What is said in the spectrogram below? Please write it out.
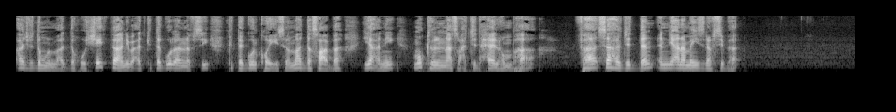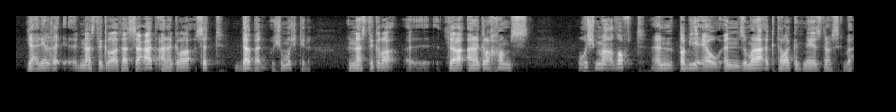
اجلد ام المادة. والشيء الثاني بعد كنت أقول أنا نفسي كنت أقول كويس المادة صعبة يعني مو كل الناس راح تشد حيلهم بها. فسهل جدا إني أنا أميز نفسي بها. يعني غ... الناس تقرأ ثلاث ساعات أنا أقرأ ست double وش المشكلة؟ الناس تقرأ أنا أقرأ خمس. وش ما أضفت عن طبيعي أو عن زملائك؟ ترى كنت ميزت نفسك به.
